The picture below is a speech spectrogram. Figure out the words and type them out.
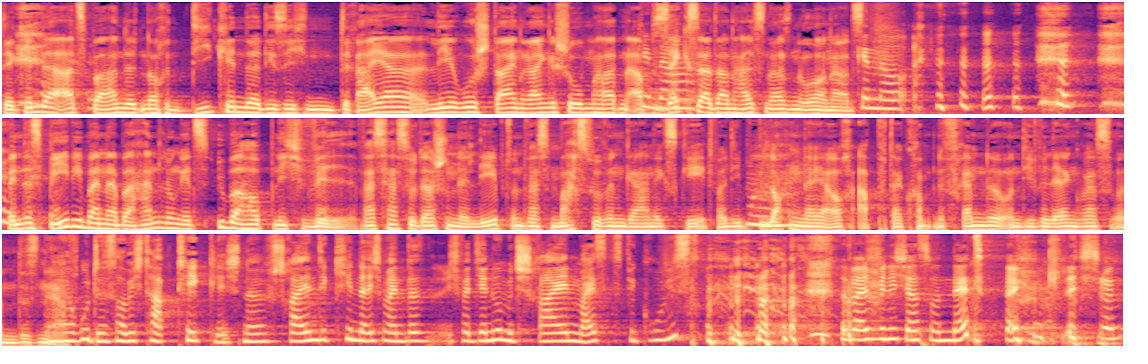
Der Kinderarzt behandelt noch die Kinder, die sich einen Dreier Lego-Stein reingeschoben hatten, ab genau. Sechser dann Hals, Nasen, Ohrenarzt. Genau. Wenn das Baby bei einer Behandlung jetzt überhaupt nicht will, was hast du da schon erlebt und was machst du, wenn gar nichts geht? Weil die blocken da ja auch ab. Da kommt eine Fremde und die will irgendwas und das nervt. Ja gut, das habe ich tagtäglich. Ne? Schreien die Kinder. Ich meine, ich werde ja nur mit Schreien meistens begrüßt. Dabei bin ich ja so nett eigentlich und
